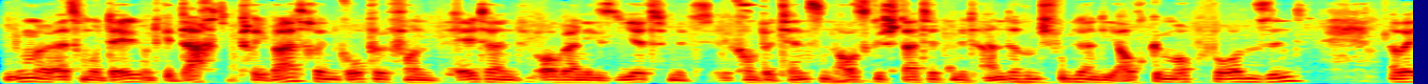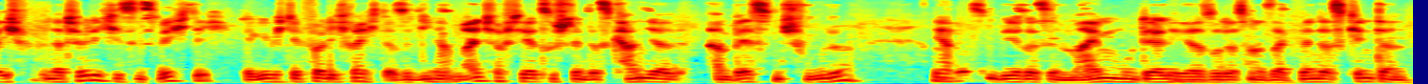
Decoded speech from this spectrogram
nur mal als Modell und gedacht, privateren Gruppe von Eltern organisiert, mit Kompetenzen ausgestattet, mit anderen Schülern, die auch gemobbt worden sind. Aber ich, natürlich ist es wichtig, da gebe ich dir völlig recht. Also die Ja. Gemeinschaft herzustellen, das kann ja am besten Schule. Ja. Ansonsten wäre es in meinem Modell eher so, dass man sagt, wenn das Kind dann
